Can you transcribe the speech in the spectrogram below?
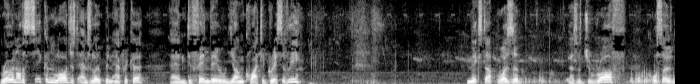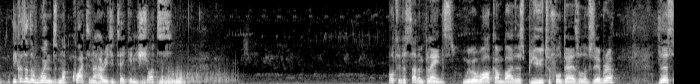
Roan are the second largest antelope in Africa and defend their young quite aggressively. Next up was a as a giraffe. Also, because of the wind, not quite in a hurry to take any shots. To the southern plains, we were welcomed by this beautiful dazzle of zebra. This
